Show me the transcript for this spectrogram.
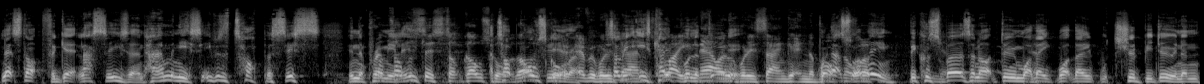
let's not forget last season how many he was a top assists in the Premier top League, assist, top goal A scorer. top goal scorer. Everybody's so he's capable of now doing everybody's it. saying get in the But box. that's what I mean because Spurs are not doing what they what they should be doing, and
